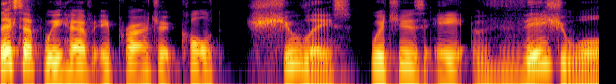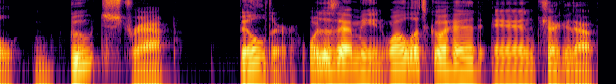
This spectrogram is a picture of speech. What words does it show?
Next up, we have a project called Shoelace, which is a visual bootstrap builder. What does that mean? Well, let's go ahead and check it out.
